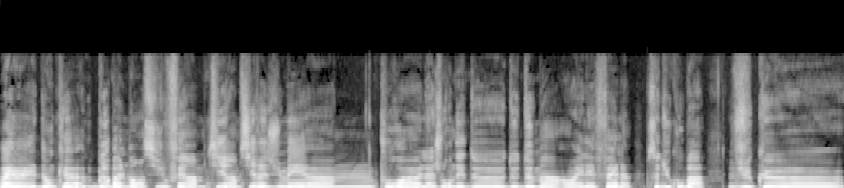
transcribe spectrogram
Oui, ouais, donc euh, globalement, si je vous fais un petit, un petit résumé pour la journée de, de, demain en LFL, parce que du coup, bah, vu que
